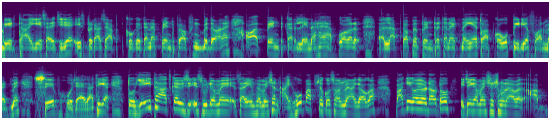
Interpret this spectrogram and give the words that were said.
फिर था, ये सारी चीज़ें, इस प्रकार से आपको क्या करना है प्रिंट पे ऑप्शन पे दबाना है और प्रिंट कर लेना है। आपको अगर लैपटॉप में प्रिंटर कनेक्ट नहीं है तो आपको वो पीडीएफ फॉर्मेट में सेव हो जाएगा, ठीक है? तो यही था आज का इस वीडियो में सारी इन्फॉर्मेशन आई होप आप सबको समझ में आ गया होगा। बाकी कोई डाउट हो, नीचे कमेंट सेक्शन में आप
